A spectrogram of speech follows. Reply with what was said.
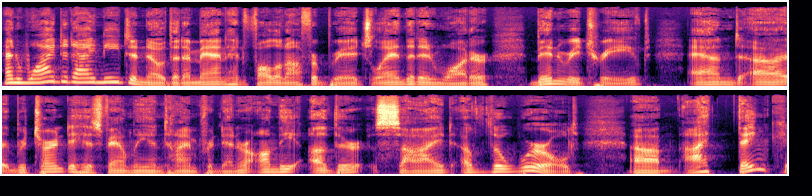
And why did I need to know that a man had fallen off a bridge, landed in water, been retrieved, and uh, returned to his family in time for dinner on the other side of the world? Um, I think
